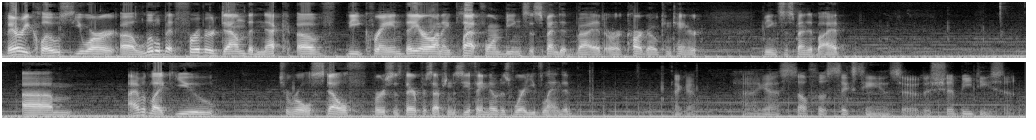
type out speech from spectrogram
very close. You are a little bit further down the neck of the crane. They are on a platform being suspended by it, or a cargo container being suspended by it. Um, I would like you to roll stealth versus their perception to see if they notice where you've landed. Okay. I got a stealth of 16, so this should be decent.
